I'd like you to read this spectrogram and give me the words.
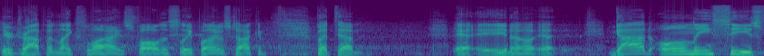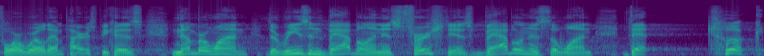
they're dropping like flies, falling asleep while I was talking. But, um, uh, you know, uh, God only sees four world empires because, number one, the reason Babylon is first is Babylon is the one that took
